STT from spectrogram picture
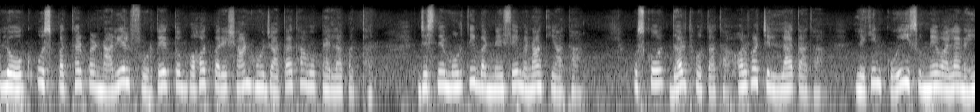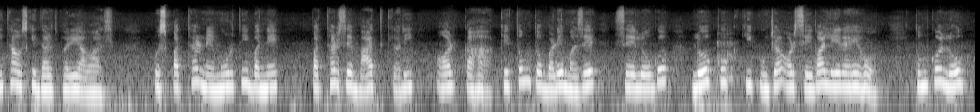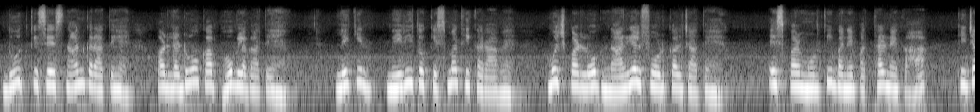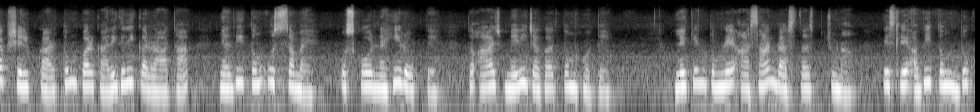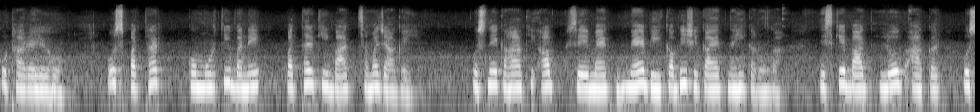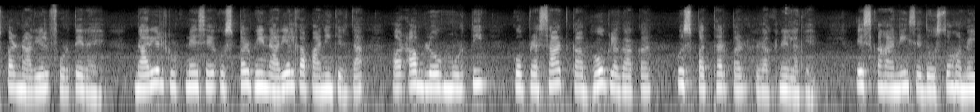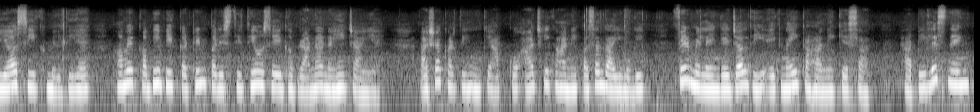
लोग उस पत्थर पर नारियल फोड़ते तो बहुत परेशान हो जाता था वो पहला पत्थर, जिसने मूर्ति बनने से मना किया था। उसको दर्द होता था और वह चिल्लाता था, लेकिन कोई सुनने वाला नहीं था उसकी दर्द भरी आवाज़। उस पत्थर ने मूर्ति बने पत्थर से बात करी और कहा कि तुम तो बड़े मज़े से लोगों लोग को की पूजा और सेवा ले रहे हो। तुमको लोग दूध के से स्नान कराते हैं और लड्डुओं का भोग लगाते हैं। लेकिन मेरी तो किस्मत ही खराब है। मुझ पर लोग नारियल फोड़ कर जाते हैं। इस पर मूर्ति बने पत्थर ने कहा कि जब शिल्पकार तुम पर कारीगरी कर रहा था, यदि तुम उस समय उसको नहीं रोकते तो आज मेरी जगह तुम होते। लेकिन तुमने आसान रास्ता चुना, इसलिए अभी तुम दुख उठा रहे हो। उस पत्थर को मूर्ति बने पत्थर की बात समझ आ गई। उसने कहा कि अब से मैं मैं भी कभी शिकायत नहीं करूँगा। इसके बाद लोग आकर उस पर नारियल फोड़ते रहे। नारियल टूटने से उस पर भी नारियल का पानी गिरता और अब लोग मूर्ति को प्रसाद का भोग लगाकर उस पत्थर पर रखने लगे। इस कहानी से दोस्तों, हमें यह सीख मिलती है, हमें कभी भी कठिन परिस्थितियों से घबराना नहीं चाहिए। आशा करती हूँ कि आपको आज की कहानी पसंद आई होगी। फिर मिलेंगे जल्द ही एक नई कहानी के साथ। Happy listening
